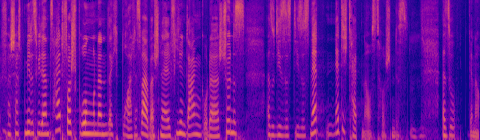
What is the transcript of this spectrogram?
verschafft mir das wieder einen Zeitvorsprung und dann sage ich, boah, das war aber schnell, vielen Dank oder schönes, also dieses, dieses Net Nettigkeiten austauschen, das, also genau.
